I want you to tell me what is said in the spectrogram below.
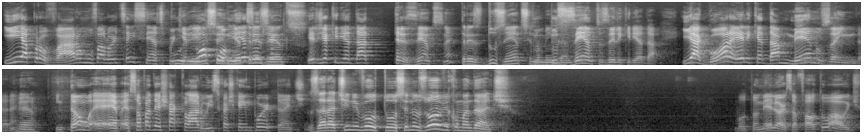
e aprovaram o valor de 600. Porque Por no começo 300. Ele, já, ele já queria dar 300, né? 200, se não me engano. 200 ele queria dar. E agora ele quer dar menos ainda, né? É. Então, é, é- é só para deixar claro isso que eu acho que é importante. Zaratini voltou. Você nos ouve, comandante? Voltou melhor, só falta o áudio.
